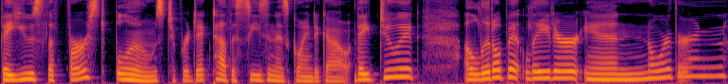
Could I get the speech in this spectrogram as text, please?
They use the first blooms to predict how the season is going to go. They do it a little bit later in northern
